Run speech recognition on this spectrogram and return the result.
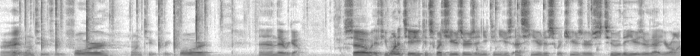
All right, one, two, three, four, one, two, three, four, and there we go. So if you wanted to, you could switch users and you can use SU to switch users to the user that you're on.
